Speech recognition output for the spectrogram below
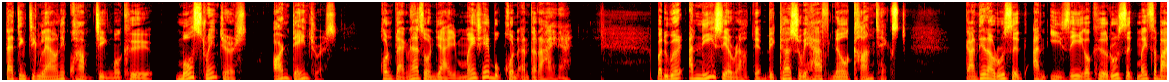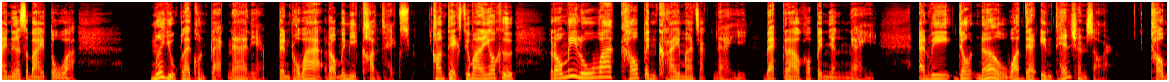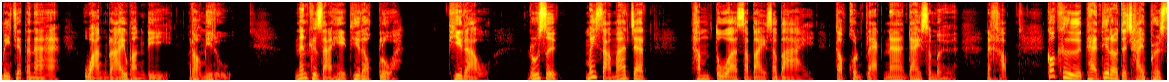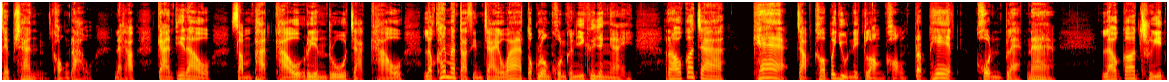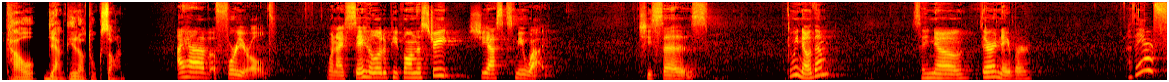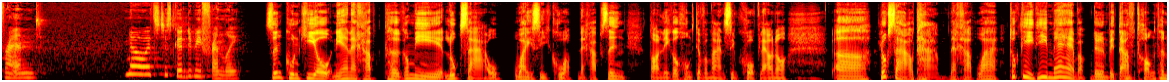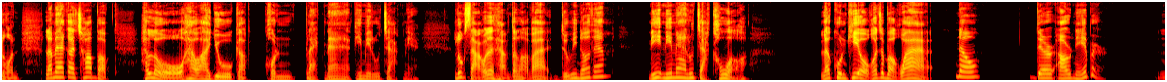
แต่จริง ๆ แล้วเนี่ยความจริงก็คือ most strangers aren't dangerous คนแปลกหน้าส่วนใหญ่ไม่ใช่บุคคลอันตรายนะ but we're uneasy around them because we have no context การที่เรารู้สึก uneasy ก็คือรู้สึกไม่สบายเนื้อสบายตัว เมื่ออยู่ใกล้คนแปลกหน้าเนี่ย เป็นเพราะว่าเราไม่มี context context ที่มานี้ก็คือ เราไม่รู้ว่าเขาเป็นใครมาจากไหน background เขาเป็นยังไง and we don't know what their intentions are เขามีเจตนา หวังร้ายหวังดี เราไม่รู้ นั่นคือสาเหตุที่เรากลัว ที่เรารู้สึกไม่สามารถจะทำตัวสบายๆ กับคนแปลกหน้าได้เสมอนะครับ ก็คือแทนที่เราจะใช้ perception ของเรานะครับ การที่เราสัมผัสเขาเรียนรู้จากเขาแล้วค่อยมาตัดสินใจว่าตกลงคนคนนี้คือยังไง เราก็จะแค่จับเขาไปอยู่ในกล่องของประเภทคนแปลกหน้า แล้วก็ treat เขาอย่างที่เราถูกสอน I have a four year old. When I say hello to people on the street, she asks me why. She says, Do we know them? I say, No, they're a neighbor. Are they our friend? No, it's just good to be friendly. ซึ่งคุณคิโอเนี่ยนะครับเธอก็มีลูกสาววัยสี่ขวบนะครับ ซึ่งตอนนี้ก็คงจะประมาณ 10 ขวบแล้วเนาะลูกสาวถามนะครับว่าทุกทีที่แม่แบบเดินไปตามท้องถนน แล้วแม่ก็ชอบแบบ hello how are you กับคนแปลกหน้าที่ไม่รู้จักเนี่ย ลูกสาวก็จะถามตลอดว่า do we know them นี่นี่แม่รู้จักเขาเหรอ แล้วคุณคิโอก็จะบอกว่า no they're our neighbor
